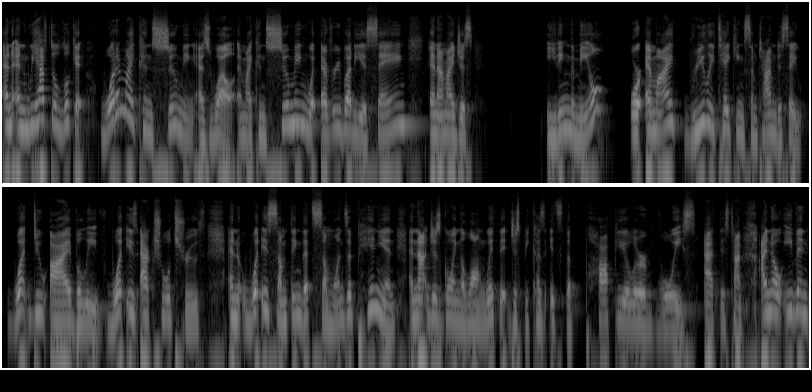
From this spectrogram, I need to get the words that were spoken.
and and we have to look at what am I consuming as well. Am I consuming what everybody is saying, and am I just eating the meal? Or am I really taking some time to say, what do I believe? What is actual truth? And what is something that's someone's opinion and not just going along with it just because it's the popular voice at this time? I know even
